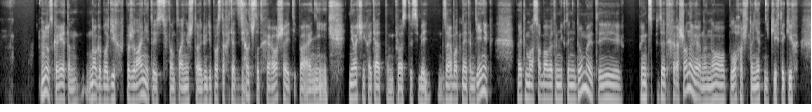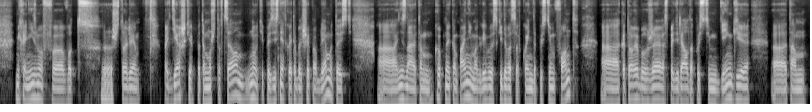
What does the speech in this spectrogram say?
ну, скорее там много благих пожеланий, то есть в том плане, что люди просто хотят сделать что-то хорошее, типа они не очень хотят там просто себе заработать на этом денег, поэтому особо об этом никто не думает, и в принципе, это хорошо, наверное, но плохо, что нет никаких таких механизмов, э, вот, э, что ли, поддержки, потому что в целом, ну, типа, здесь нет какой-то большой проблемы, то есть, а, не знаю, там, крупные компании могли бы скидываться в какой-нибудь, допустим, фонд, а, который бы уже распределял, допустим, деньги, а, там,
